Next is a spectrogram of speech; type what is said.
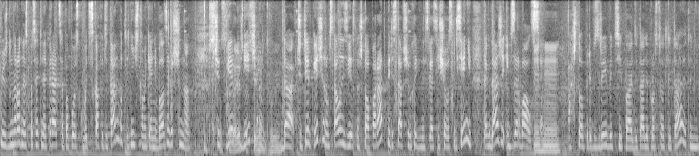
международная спасательная операция по поиску батискафа «Титан» в Атлантическом океане была завершена. В четверг сказали, что все вечером, да, в четверг вечером стало известно, что аппарат, переставший выходить на связь еще в воскресенье, тогда же и взорвался. А что, при взрыве, типа, детали просто отлетают? Они...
